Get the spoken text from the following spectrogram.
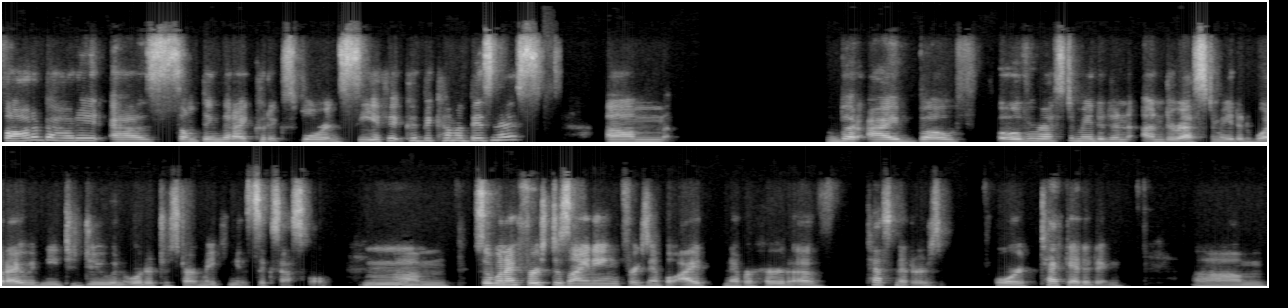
thought about it as something that i could explore and see if it could become a business um, but I both overestimated and underestimated what I would need to do in order to start making it successful. Mm. Um, so when I first designing, for example, I never heard of test knitters or tech editing. Um,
